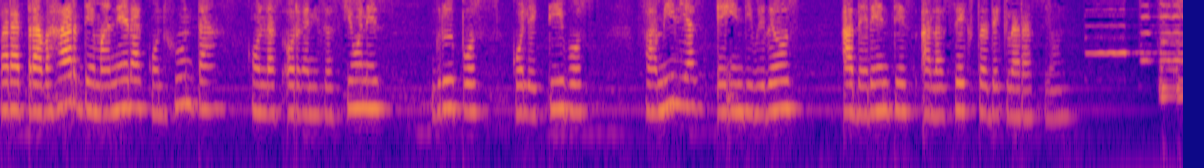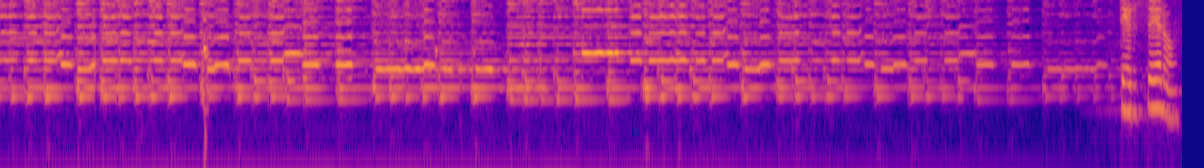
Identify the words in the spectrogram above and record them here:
para trabajar de manera conjunta con las organizaciones, grupos, colectivos, familias e individuos adherentes a la sexta declaración. Tercero,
